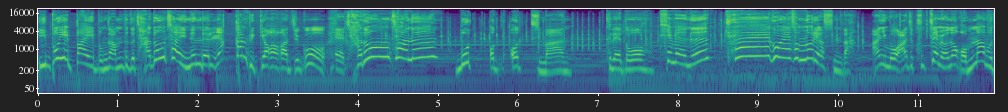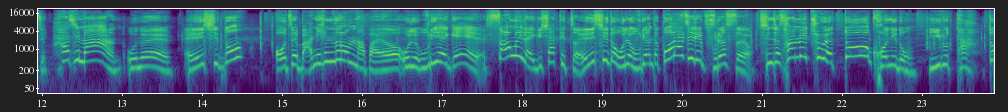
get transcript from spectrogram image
EV5인가 아무튼 그 자동차 있는 데를 약간 비껴가가지고 네, 자동차는 못 얻, 얻지만 그래도 팀에는 최고의 선물이었습니다. 아니 뭐 아직 국제 면허가 없나 보지. 하지만 오늘 NC도 어제 많이 힘들었나 봐요. 오늘 우리에게 썽을 내기 시작했죠. NC도 오늘 우리한테 꼬라지를 부렸어요. 진짜 3회 초에 또 권희동, 2루타, 또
